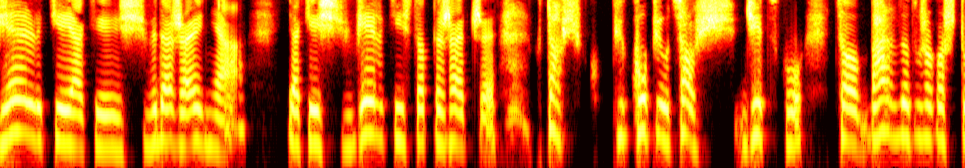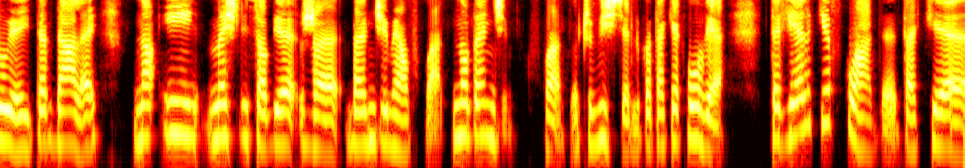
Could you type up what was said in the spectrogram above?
wielkie jakieś wydarzenia, jakieś wielkie, istotne rzeczy. Ktoś kupił, coś dziecku, co bardzo dużo kosztuje i tak dalej. No i myśli sobie, że będzie miał wkład. No będzie miał wkład, oczywiście, tylko tak jak mówię, te wielkie wkłady, takie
